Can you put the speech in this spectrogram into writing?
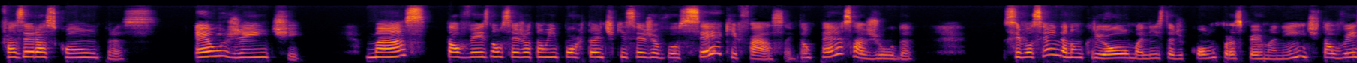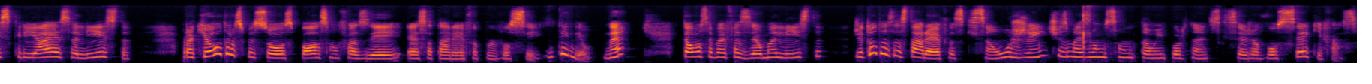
fazer as compras. É urgente, mas talvez não seja tão importante que seja você que faça. Então, peça ajuda. Se você ainda não criou uma lista de compras permanente, talvez criar essa lista para que outras pessoas possam fazer essa tarefa por você. Entendeu, né? Então, você vai fazer uma lista de todas as tarefas que são urgentes, mas não são tão importantes que seja você que faça.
